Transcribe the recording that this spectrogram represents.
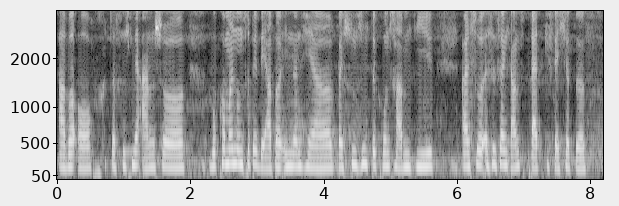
aber auch, dass ich mir anschaue, wo kommen unsere BewerberInnen her, welchen Hintergrund haben die. Also es ist ein ganz breit gefächertes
